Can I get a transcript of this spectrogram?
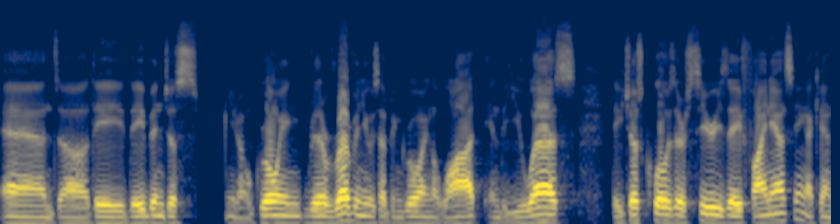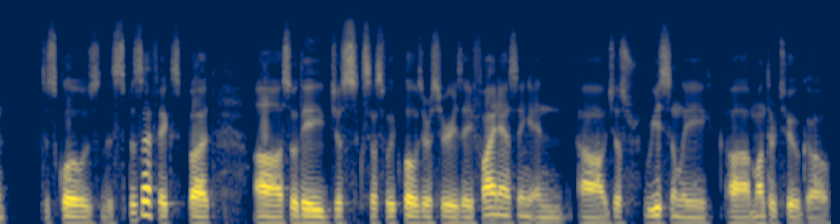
And uh, they they've been just you know growing. Their revenues have been growing a lot in the U.S. They just closed their Series A financing. I can't disclose the specifics, but uh, so they just successfully closed their Series A financing, and uh, just recently, a month or two ago,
